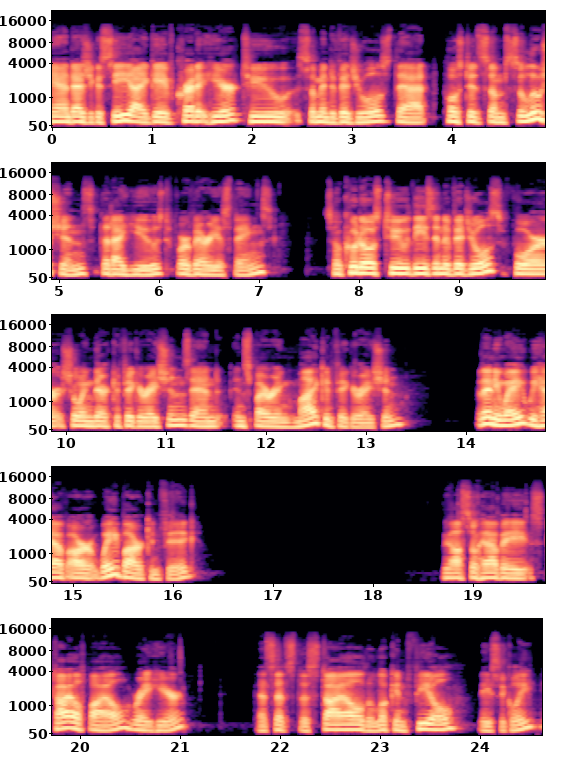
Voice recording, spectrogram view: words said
And as you can see, I gave credit here to some individuals that posted some solutions that I used for various things. So kudos to these individuals for showing their configurations and inspiring my configuration. But anyway, we have our waybar config. We also have a style file right here that sets the style, the look and feel, basically.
